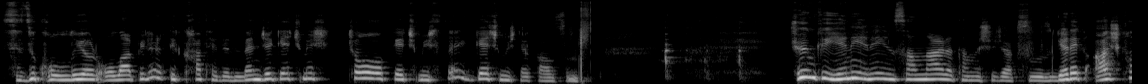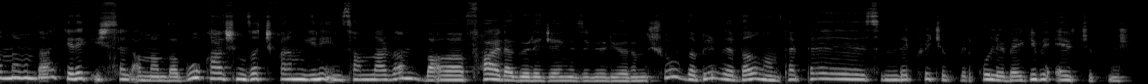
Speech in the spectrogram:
sizi kolluyor olabilir. Dikkat edin. Bence geçmiş çok geçmişse geçmişte kalsın. Çünkü yeni yeni insanlarla tanışacaksınız. Gerek aşk anlamında gerek işsel anlamda. Bu karşınıza çıkan yeni insanlardan fayda göreceğinizi görüyorum. Şurada bir de dağın tepesinde küçük bir kulübe gibi ev çıkmış.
